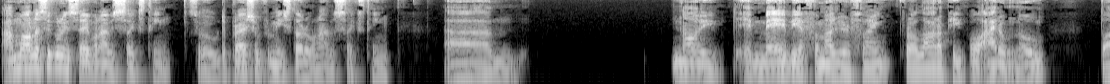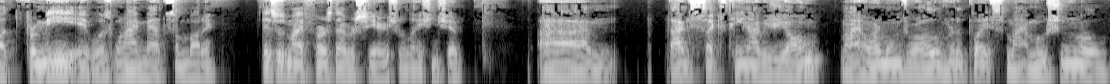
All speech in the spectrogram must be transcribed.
I'm honestly going to say when I was 16. So depression for me started when I was 16. Um, now, it may be a familiar thing for a lot of people. I don't know. But for me, it was when I met somebody. This was my first ever serious relationship. Um, I was 16. I was young. My hormones were all over the place. My emotional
